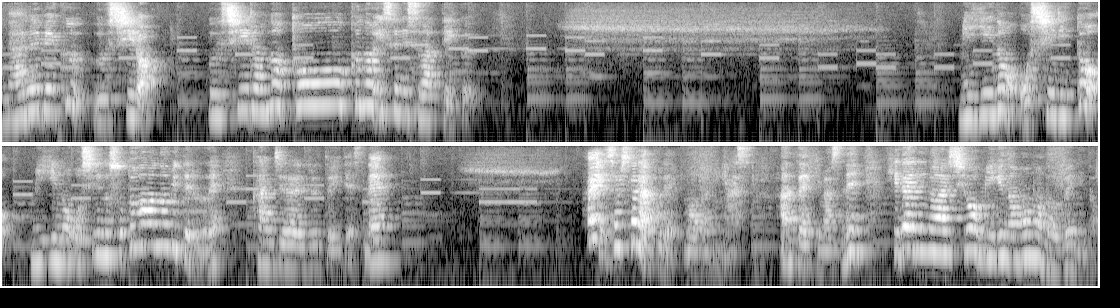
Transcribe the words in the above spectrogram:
う。なるべく後ろ。後ろの遠くの椅子に座っていく。右のお尻と右のお尻の外側伸びてるのね。感じられるといいですね。はいそしたらこれ戻ります。反対いきますね。左の足を右のももの上に乗っ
